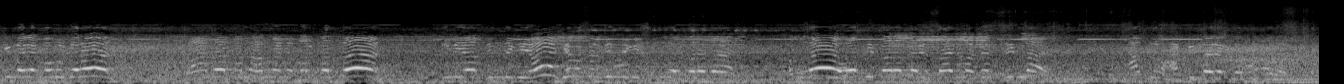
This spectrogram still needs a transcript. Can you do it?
মেরে ভাইরা কবুল করেন। আল্লাহকে বরকত দেন। দুনিয়ার জিন্দগি আখেরাতের জিন্দগি সুন্দর করে দেন। অতি তাড়াতাড়ি চার মাসের চিল্লায় আব্দুল হাকিম ভাইরা কবুল করেন।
